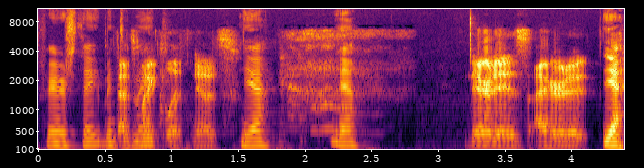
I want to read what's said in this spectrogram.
fair statement That's to my make. cliff notes. Yeah, yeah. There it is. I heard it. Yeah.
